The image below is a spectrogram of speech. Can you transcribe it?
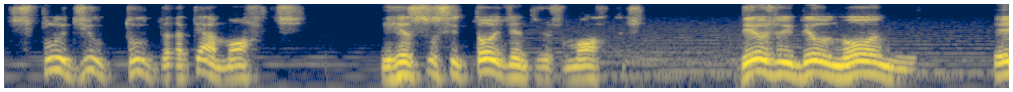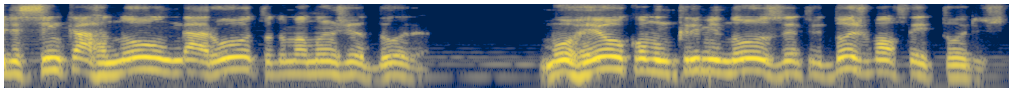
explodiu tudo até a morte e ressuscitou de entre os mortos. Deus lhe deu o nome. Ele se encarnou um garoto de uma manjedoura. Morreu como um criminoso entre dois malfeitores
